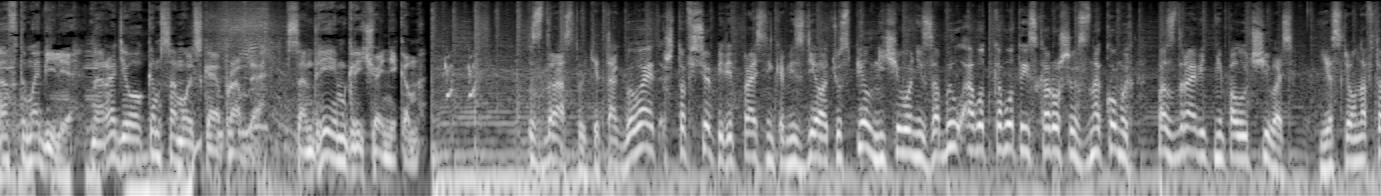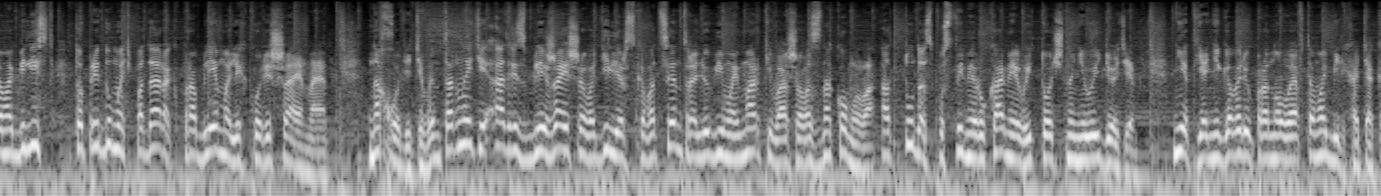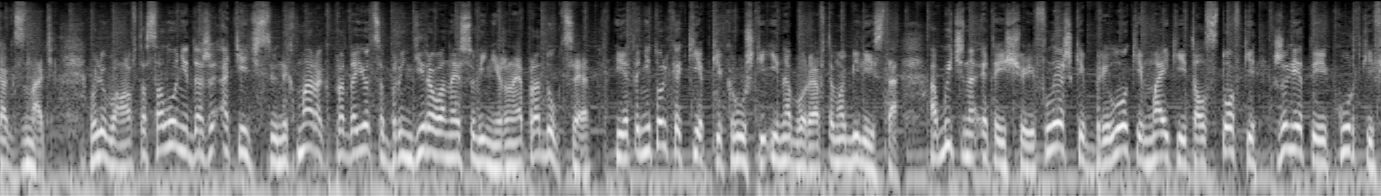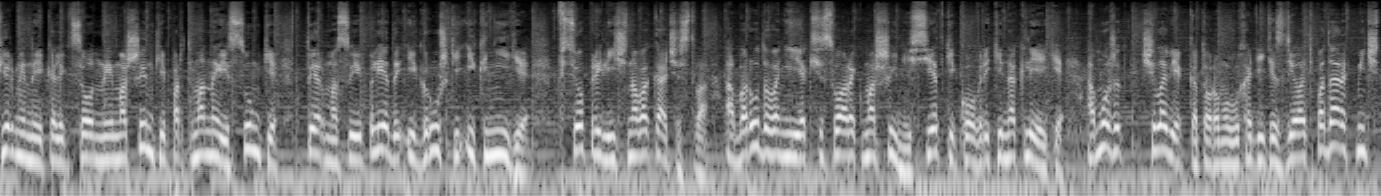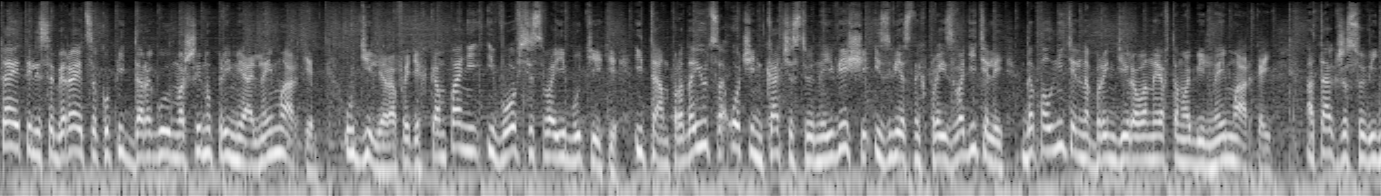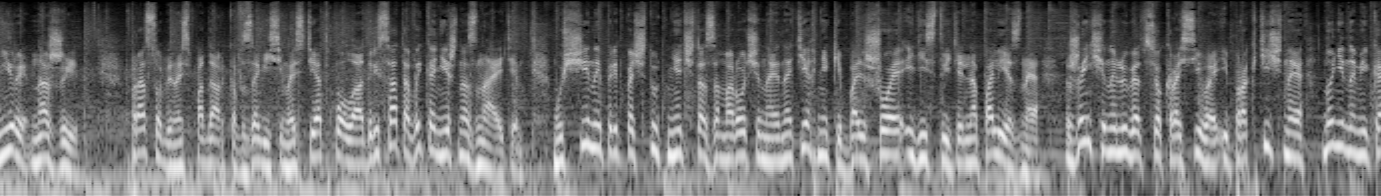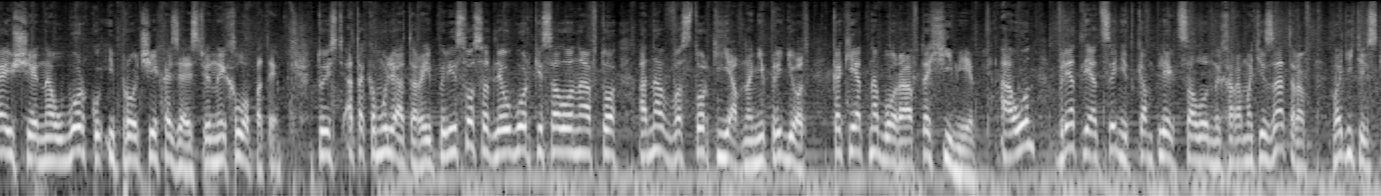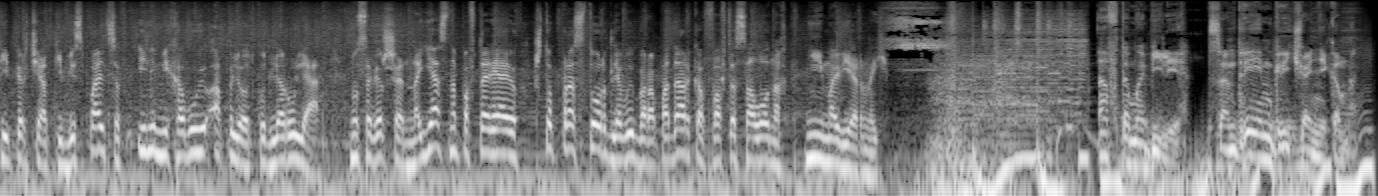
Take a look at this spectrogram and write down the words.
Автомобили на радио «Комсомольская правда» с Андреем Гречанником. Здравствуйте. Так бывает, что все перед праздниками сделать успел, ничего не забыл, а вот кого-то из хороших знакомых поздравить не получилось. Если он автомобилист, то придумать подарок – проблема легко решаемая. Находите в интернете адрес ближайшего дилерского центра любимой марки вашего знакомого. Оттуда с пустыми руками вы точно не уйдете. Нет, я не говорю про новый автомобиль, хотя как знать. В любом автосалоне, даже отечественных марок, продается брендированная сувенирная продукция. И это не только кепки, кружки, и наборы автомобилиста. Обычно это еще и флешки, брелоки, майки и толстовки, жилеты и куртки, фирменные коллекционные машинки, портмоне и сумки, термосы и пледы, игрушки и книги. Все приличного качества. Оборудование и аксессуары к машине, сетки, коврики, наклейки. А может, человек, которому вы хотите сделать подарок, мечтает или собирается купить дорогую машину премиальной марки. У дилеров этих компаний и вовсе свои бутики. И там продаются очень качественные вещи известных производителей дополнительно брендированной автомобильной маркой, а также сувениры, ножи. Про особенность подарков в зависимости от пола адресата вы, конечно, знаете. Мужчины предпочтут нечто замороченное на технике, большое и действительно полезное. Женщины любят все красивое и практичное, но не намекающее на уборку и прочие хозяйственные хлопоты. То есть от аккумулятора и пылесоса для уборки салона авто она в восторг явно не придет, как и от набора автохимии. А он вряд ли оценит комплект салонных ароматизаторов, водительские перчатки без пальцев или меховую оплетку для руля. Но совершенно ясно повторяю, что простор для выбора подарков в автосалонах неимоверный. Автомобили с Андреем Гречанником.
